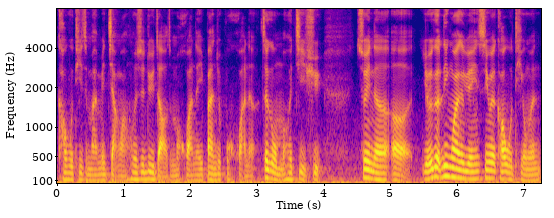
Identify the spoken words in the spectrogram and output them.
考古题怎么还没讲完，或者是绿岛怎么还了一半就不还了，这个我们会继续。所以呢，呃，有一个另外一个原因是因为考古题我们。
